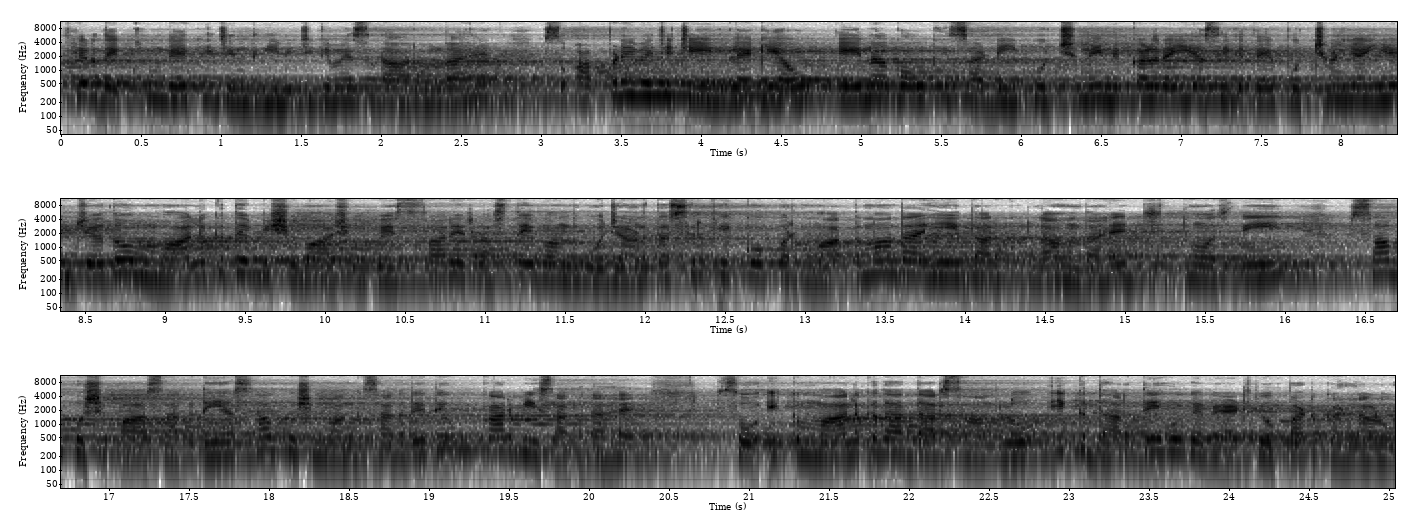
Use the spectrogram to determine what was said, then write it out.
ਫਿਰ ਦੇਖੋਗੇ ਕਿ ਜ਼ਿੰਦਗੀ ਵਿੱਚ ਕਿਵੇਂ ਸੁਧਾਰ ਆਉਂਦਾ ਹੈ। ਸੋ ਆਪਣੇ ਵਿੱਚ ਚੇਂਜ ਲੈ ਕੇ ਆਓ। ਇਹ ਨਾ ਕਹੋ ਕਿ ਸਾਡੀ ਪੁੱਛ ਨਹੀਂ ਨਿਕਲ ਰਹੀ, ਅਸੀਂ ਕਿਤੇ ਪੁੱਛਣ ਜਾਈਏ। ਜਦੋਂ ਮਾਲਕ ਤੇ ਵਿਸ਼ਵਾਸ ਹੋਵੇ, ਸਾਰੇ ਰਸਤੇ ਬੰਦ ਹੋ ਜਾਣ ਤਾਂ ਸਿਰਫ ਇੱਕੋ ਪਰਮਾਤਮਾ ਦਾ ਹੀ ਦਰ ਖੁੱਲਾ ਹੁੰਦਾ ਹੈ, ਜਿੱਥੋਂ ਅਸੀਂ ਸਭ ਕੁਝ ਪਾ ਸਕਦੇ ਹਾਂ, ਸਭ ਕੁਝ ਮੰਗ ਸਕਦੇ ਤੇ ਉਹ ਕਰ ਵੀ ਸਕਦਾ ਹੈ। ਸੋ ਇੱਕ ਮਾਲਕ ਦਾ ਦਰ ਸਾਂਭ ਲਓ। ਇੱਕ ਦਰ ਤੇ ਹੋ ਕੇ ਬੈਠ ਜਾਓ ਭਟਕਣ ਨਾਲੋਂ।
